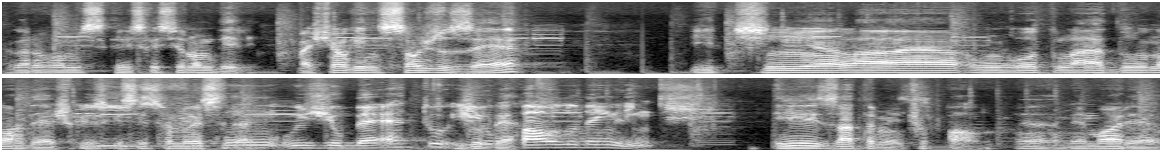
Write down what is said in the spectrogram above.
Agora eu, vou me... eu esqueci o nome dele. Mas tinha alguém de São José e tinha lá um outro lá do Nordeste, que eu esqueci Isso, também a cidade. com o Gilberto, e Gilberto. o Paulo da Enlink. Exatamente, o Paulo. É, a memória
